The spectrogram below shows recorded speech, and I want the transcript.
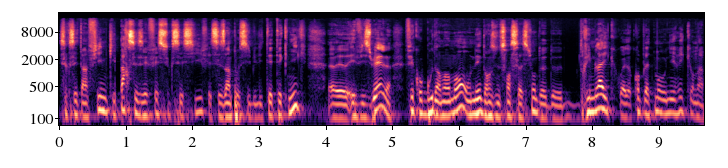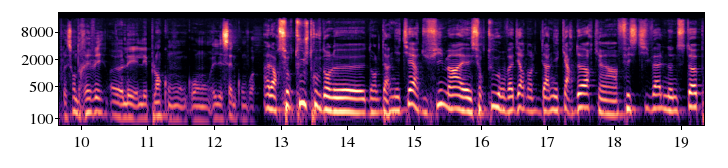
c'est que c'est un film qui, par ses effets successifs et ses impossibilités techniques euh, et visuelles, fait qu'au bout d'un moment, on est dans une sensation de, dreamlike, complètement onirique. On a l'impression de rêver euh, les, plans qu'on, et les scènes qu'on voit. Alors surtout, je trouve dans le dans le dernier tiers du film, hein, et surtout, on va dire dans le dernier quart d'heure, qui est un festival non-stop.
